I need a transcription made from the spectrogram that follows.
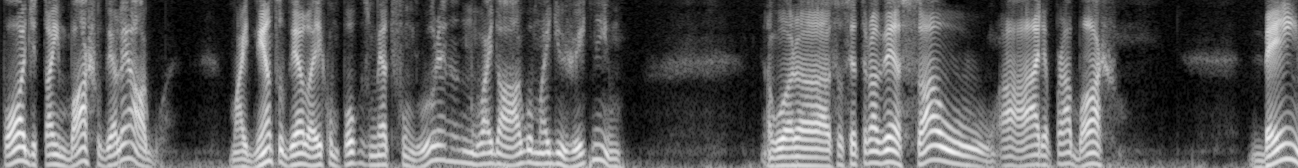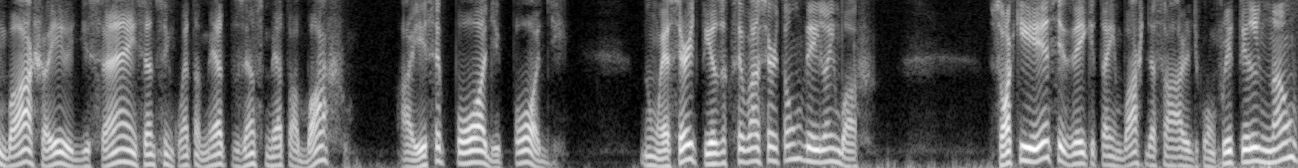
pode estar tá embaixo dela é água. Mas dentro dela aí, com poucos metros de fundura, não vai dar água mais de jeito nenhum. Agora, se você atravessar o, a área para baixo, bem embaixo aí, de 100, 150 metros, 200 metros abaixo, aí você pode, pode. Não é certeza que você vai acertar um veio lá embaixo. Só que esse veio que está embaixo dessa área de conflito, ele não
